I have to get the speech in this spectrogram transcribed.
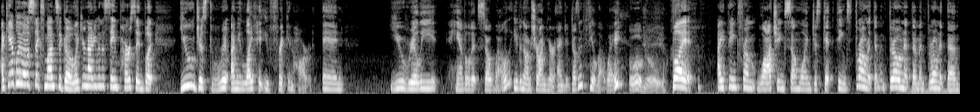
I can't believe that was six months ago. Like, you're not even the same person, but you just, re- I mean, life hit you freaking hard. And you really handled it so well, even though I'm sure on your end it doesn't feel that way. Oh, no. But I think from watching someone just get things thrown at them and thrown at them and thrown at them,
